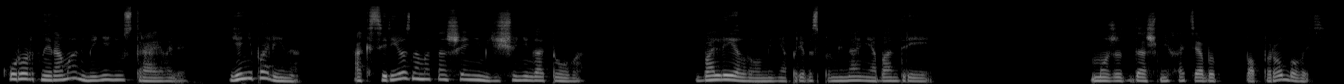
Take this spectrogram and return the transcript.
Курортные романы меня не устраивали. Я не Полина, а к серьезным отношениям еще не готова. Болело у меня при воспоминании об Андрее. Может, дашь мне хотя бы попробовать?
